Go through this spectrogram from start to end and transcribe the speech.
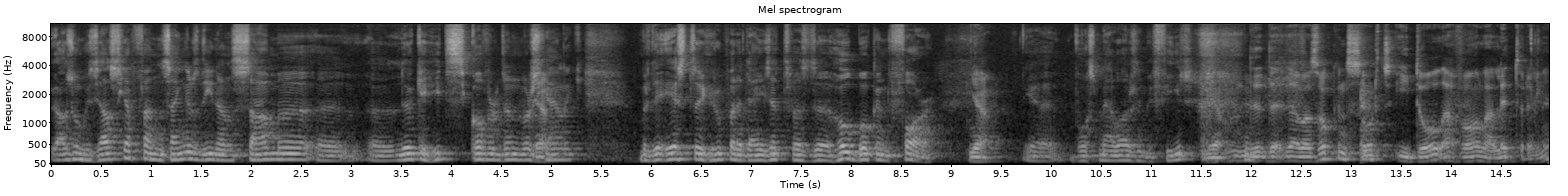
ja, zo'n gezelschap van zangers die dan samen eh, eh, leuke hits coverden waarschijnlijk. Maar de eerste groep waar hij in zat was de Hoboken Four. Ja, Eh, volgens mij waren ze met vier. ja. De, de- dat was ook een soort idool avant la lettre. Hè?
